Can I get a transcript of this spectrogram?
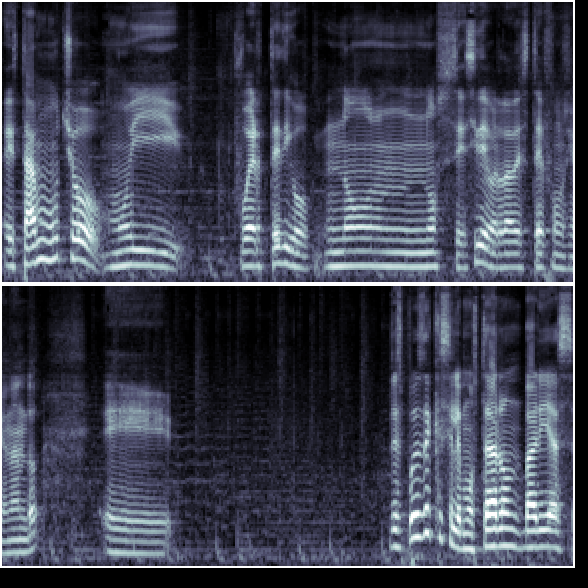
está mucho, muy fuerte, digo, no, no sé si de verdad esté funcionando. Eh, después de que se le mostraron varias,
